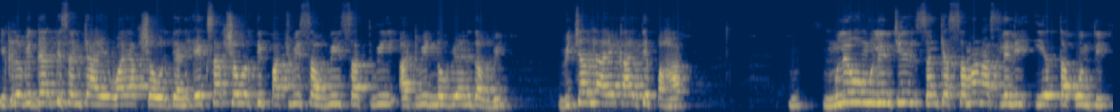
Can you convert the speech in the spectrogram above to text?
इकडे विद्यार्थी संख्या आहे वाय अक्षावरती आणि एक्स अक्षावरती पाचवी सहावी सातवी आठवी नववी आणि दहावी. विचारलं आहे काय ते पहा. मुले व मुलींची संख्या समान असलेली इयत्ता कोणती?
